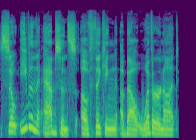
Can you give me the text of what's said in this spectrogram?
So, even in the absence of thinking about whether or not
